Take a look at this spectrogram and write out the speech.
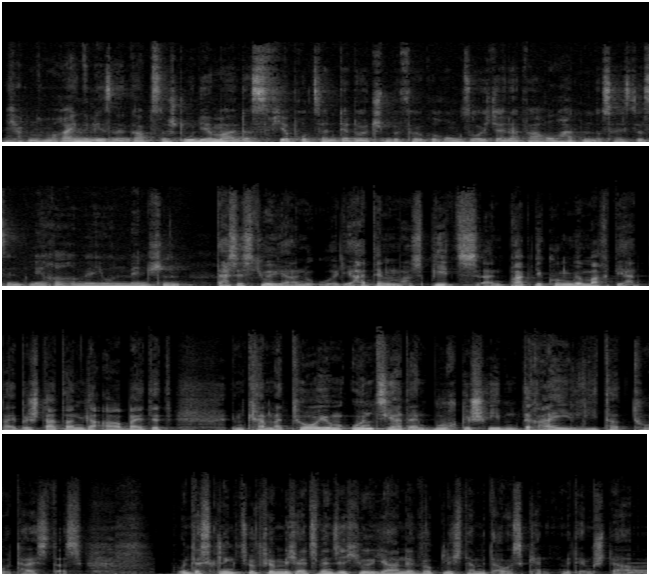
Ich habe noch mal reingelesen, da gab es eine Studie mal, dass vier Prozent der deutschen Bevölkerung solch eine Erfahrung hatten. Das heißt, das sind mehrere Millionen Menschen. Das ist Juliane Uhl. Die hat im Hospiz ein Praktikum gemacht, die hat bei Bestattern gearbeitet, im Krematorium und sie hat ein Buch geschrieben, Drei Liter Tod heißt das. Und das klingt so für mich, als wenn sich Juliane wirklich damit auskennt mit dem Sterben.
